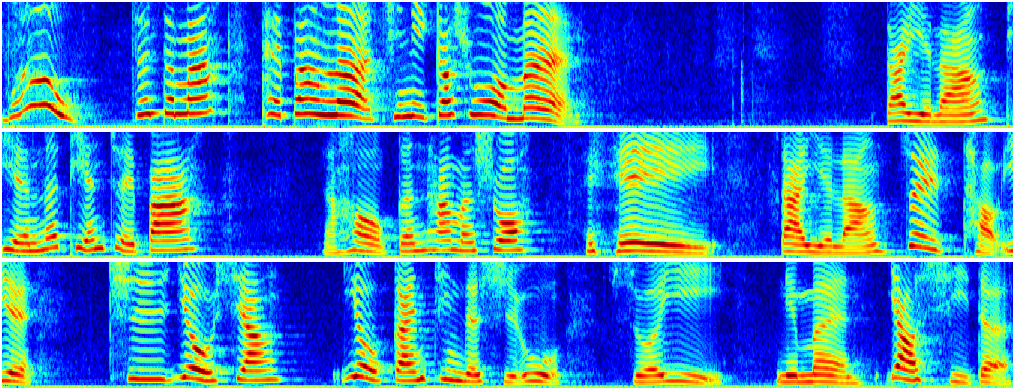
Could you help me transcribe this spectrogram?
哇哦，真的吗？太棒了！请你告诉我们。”大野狼舔了舔嘴巴，然后跟他们说：“嘿嘿，大野狼最讨厌吃又香又干净的食物，所以你们要洗的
